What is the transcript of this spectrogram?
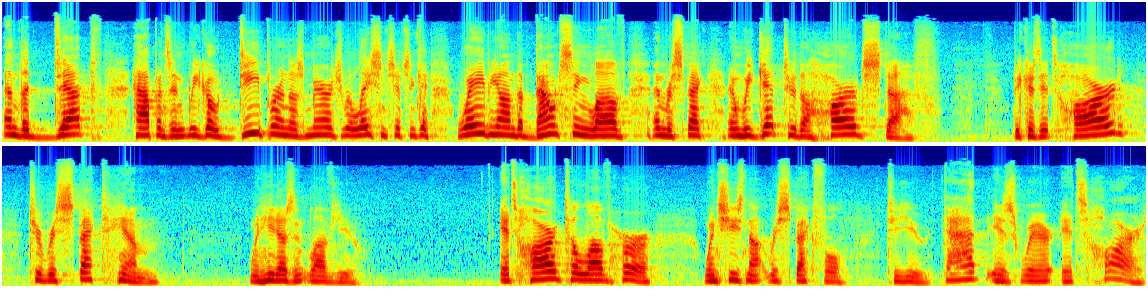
and the depth happens, and we go deeper in those marriage relationships and get way beyond the bouncing love and respect, and we get to the hard stuff. Because it's hard to respect Him when He doesn't love you. It's hard to love her when she's not respectful to you. That is where it's hard.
